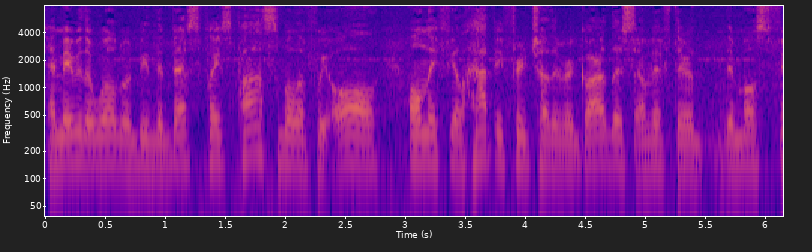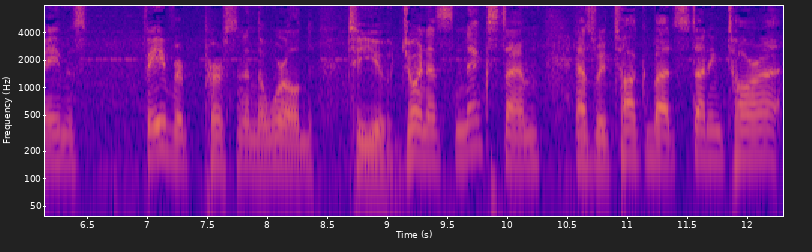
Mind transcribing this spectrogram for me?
and maybe the world would be the best place possible possible if we all only feel happy for each other, regardless of if they're the most famous favorite person in the world to you. Join us next time as we talk about studying Torah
